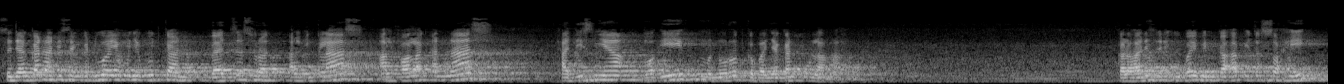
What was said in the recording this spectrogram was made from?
Sedangkan hadis yang kedua yang menyebutkan baca surat Al-Ikhlas, Al-Falaq, An-Nas hadisnya dhaif menurut kebanyakan ulama. Kalau hadis dari Ubay bin Ka'ab itu sahih,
